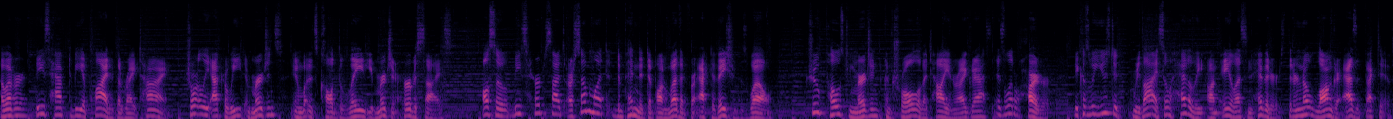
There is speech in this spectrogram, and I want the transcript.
However, these have to be applied at the right time, shortly after wheat emergence in what is called delayed emergent herbicides. Also, these herbicides are somewhat dependent upon weather for activation as well. True post emergent control of Italian ryegrass is a little harder because we used to rely so heavily on ALS inhibitors that are no longer as effective.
